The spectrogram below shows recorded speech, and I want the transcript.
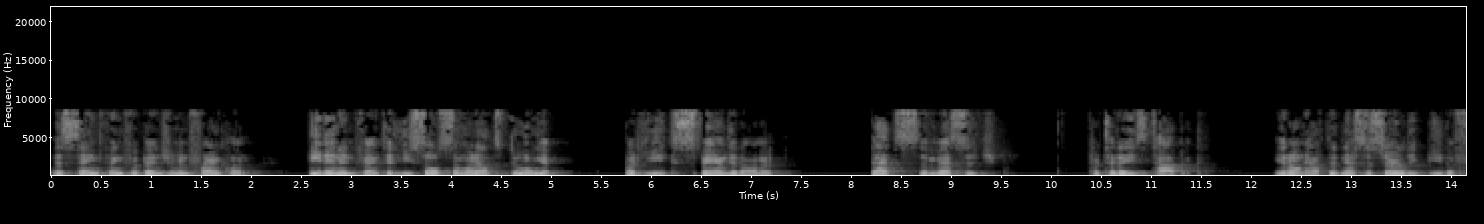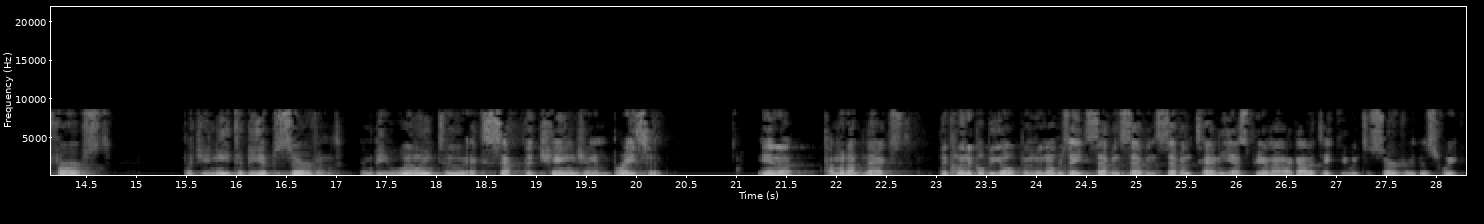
The same thing for Benjamin Franklin. He didn't invent it. He saw someone else doing it, but he expanded on it. That's the message for today's topic. You don't have to necessarily be the first, but you need to be observant and be willing to accept the change and embrace it. In a, coming up next, the clinic will be open. The number's 877-710-ESPN, and I got to take you into surgery this week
